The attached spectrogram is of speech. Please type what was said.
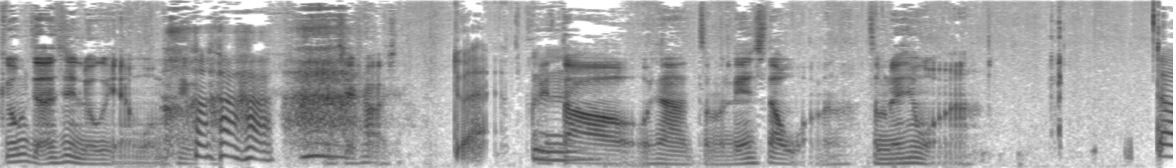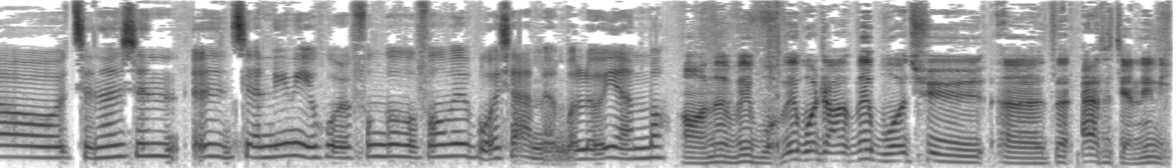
给我们简单信留个言，我们可以哈哈，来介绍一下。对，可以嗯，到我想怎么联系到我们呢？怎么联系我们啊？到简单先呃简历里或者峰哥和峰微博下面吧，留言吧，哦，那微博微博找微博去呃，在艾特简历里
